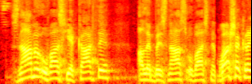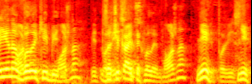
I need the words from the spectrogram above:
З нами у вас є карти, але без нас у вас немає. Ваша країна в великій біді. Можна відповісти? Зачекайте хвилину. Можна Ні, відповісти? ні.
